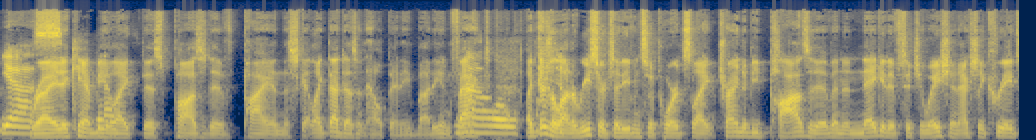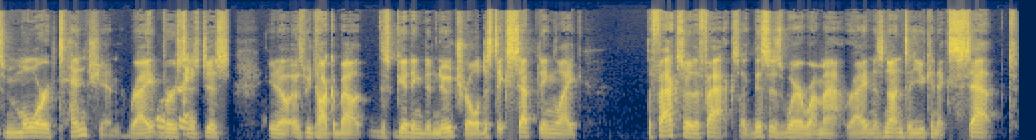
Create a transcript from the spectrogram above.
Yeah. Right. It can't be yeah. like this positive pie in the sky. Like that doesn't help anybody. In fact, no. like there's a lot of research that even supports like trying to be positive in a negative situation actually creates more tension, right? That's Versus just, you know, as we talk about this getting to neutral, just accepting like the facts are the facts. Like this is where I'm at, right? And it's not until you can accept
